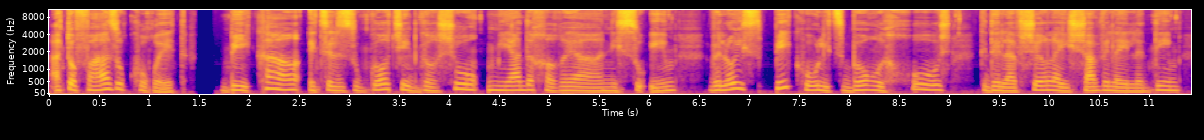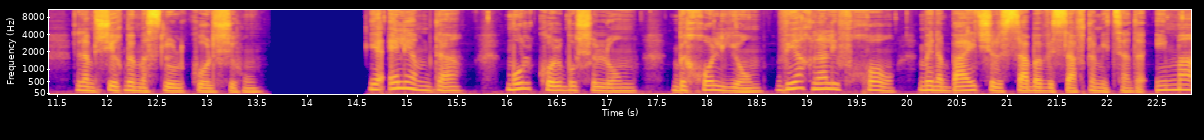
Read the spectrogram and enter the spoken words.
התופעה הזו קורית בעיקר אצל זוגות שהתגרשו מיד אחרי הנישואים, ולא הספיקו לצבור רכוש כדי לאפשר לאישה ולילדים להמשיך במסלול כלשהו. יעלי עמדה מול כלבו שלום בכל יום, והיא יכלה לבחור בין הבית של סבא וסבתא מצד האימא,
